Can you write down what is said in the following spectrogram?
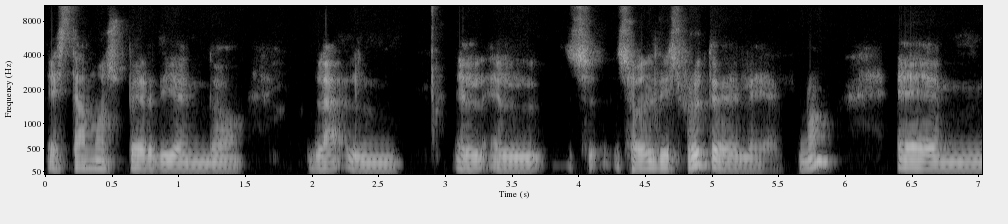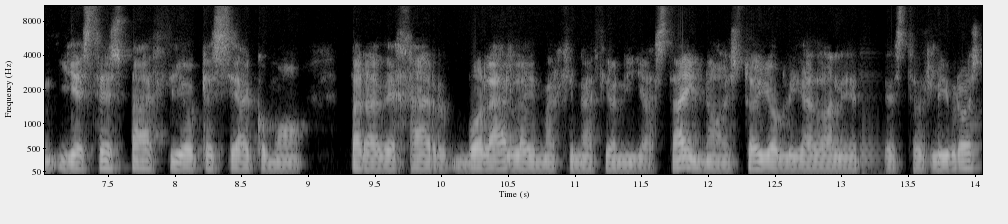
estamos perdiendo el, solo el disfrute de leer, ¿no? Em, y este espacio que sea como para dejar volar la imaginación y ya está, y no, estoy obligado a leer estos libros,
